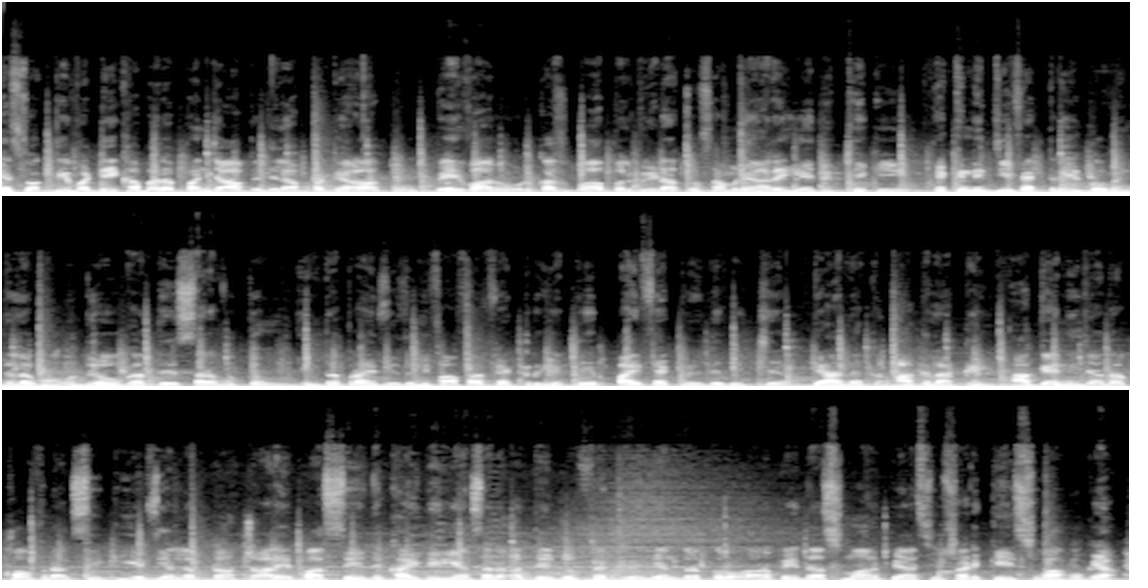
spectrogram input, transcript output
ਇਸ ਵਕਤ ਦੀ ਵੱਡੀ ਖਬਰ ਪੰਜਾਬ ਦੇ ਜ਼ਿਲ੍ਹਾ ਪਟਿਆਲਾ ਤੋਂ ਭੇਵਾ ਰੋਡ ਕਸਬਾ ਬਲਬੇੜਾ ਤੋਂ ਸਾਹਮਣੇ ਆ ਰਹੀ ਹੈ, ਜਿੱਥੇ ਕਿ ਇੱਕ ਨਿੱਜੀ ਫੈਕਟਰੀ ਗੋਬਿੰਦ ਲਘੂ ਉਦਯੋਗ ਅਤੇ ਸਰਵ ਉੱਤਮ ਲਿਫਾਫਾ ਫੈਕਟਰੀ ਅਤੇ ਪਾਈਪ ਫੈਕਟਰੀ ਦੇ ਵਿੱਚ ਭਿਆਨਕ ਅੱਗ ਲੱਗ ਗਈ। ਅੱਗ ਇੰਨੀ ਜ਼ਿਆਦਾ ਖੌਫਨਾਕ ਸੀ ਕਿ ਇਸ ਦੀਆਂ ਲਪਟਾਂ ਚਾਰੇ ਪਾਸੇ ਦਿਖਾਈ ਦੇ ਰਹੀਆਂ ਸਨ ਅਤੇ ਜੋ ਫੈਕਟਰੀ ਦੇ ਅੰਦਰ ਕਰੋੜਾਂ ਰੁਪਏ ਦਾ ਸਮਾਨ ਪਿਆ ਸੀ, ਉਹ ਸੜ ਕੇ ਸੁਆਹ ਹੋ ਗਿਆ।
